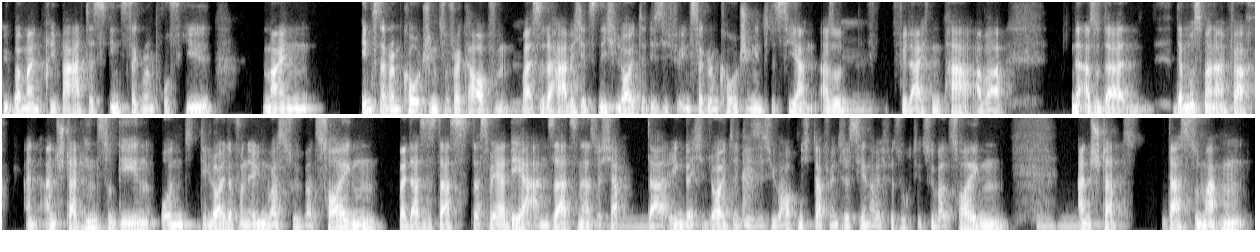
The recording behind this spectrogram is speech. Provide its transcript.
über mein privates Instagram-Profil mein Instagram-Coaching zu verkaufen. Mhm. Weißt du, da habe ich jetzt nicht Leute, die sich für Instagram-Coaching interessieren. Also mhm. vielleicht ein paar, aber na, also da, da muss man einfach an, anstatt hinzugehen und die Leute von irgendwas zu überzeugen, weil das ist das, das wäre ja der Ansatz. Ne? Also ich habe mhm. da irgendwelche Leute, die sich überhaupt nicht dafür interessieren, aber ich versuche die zu überzeugen. Mhm. Anstatt das zu machen,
